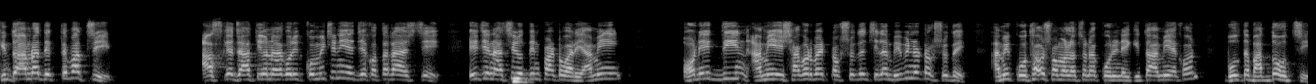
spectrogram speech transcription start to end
কিন্তু আমরা দেখতে পাচ্ছি, আজকে জাতীয় নাগরিক কমিটি নিয়ে যে কথাটা আসছে, এই যে নাসির উদ্দিন পাটোয়ারি, আমি অনেক দিন আমি এই সাগর ভাইয়ের টকশোতে ছিলাম, বিভিন্ন টকশোতে আমি কোথাও সমালোচনা করি নাই, কিন্তু আমি এখন বলতে বাধ্য হচ্ছি।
